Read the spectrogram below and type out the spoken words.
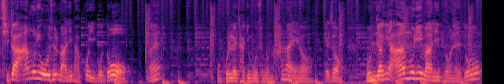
지가 아무리 옷을 많이 바꿔 입어도 에? 어, 본래 자기 모습은 하나예요. 그래서 문장이 아무리 많이 변해도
